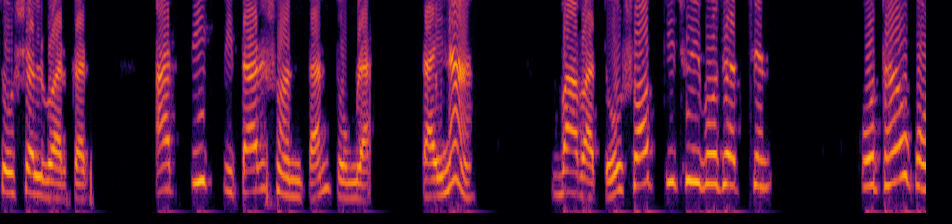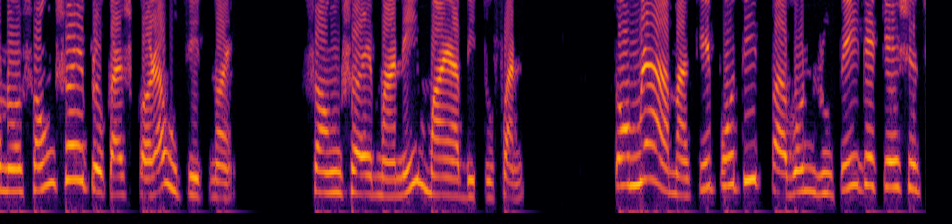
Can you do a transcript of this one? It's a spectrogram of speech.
সোশ্যাল ওয়ার্কার আত্মিক পিতার সন্তান তোমরা, তাই না? বাবা তো সব কিছুই বোঝাচ্ছেন। কোথাও কোনো সংশয় প্রকাশ করা উচিত নয়। সংশয় মানেই মায়াবী তুফান। তোমরা আমাকে পতিত পাবন রূপেই ডেকে এসেছ,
